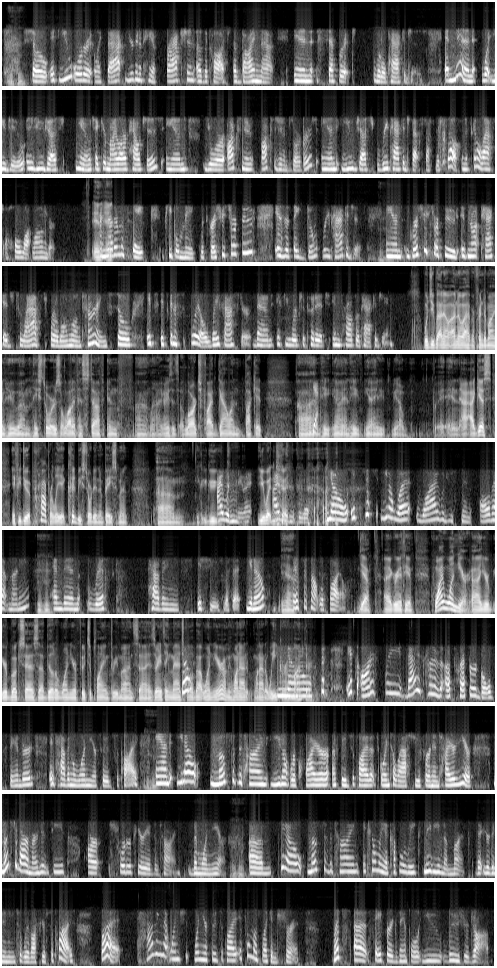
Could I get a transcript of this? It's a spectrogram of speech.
So if you order it like that, you're going to pay a fraction of the cost of buying that in separate little packages. And then what you do is you just, you know, take your mylar pouches and your oxygen, oxygen absorbers and you just repackage that stuff yourself and it's going to last a whole lot longer. and, and- Another mistake people make with grocery store food is that they don't repackage it. And grocery store food is not packaged to last for a long, long time. So it's it's going to spoil way faster than if you were to put it in proper packaging. Would you? I know. I know. I have a friend of mine who um, he stores a lot of his stuff in. Uh, I guess it's a large five gallon bucket. Uh, Yeah. And he, you know, and he, you know, and he, you know, and I, I guess if you do it properly, it could be stored in a basement. Um, You, you, I wouldn't do it. You wouldn't. I do wouldn't do it. No, it's just know what? Why would you spend all that money Mm-hmm. and then risk having issues with it? You know, Yeah. it's just not worthwhile. Yeah, I agree with you. Why one year? Uh, your your book says uh, build a one year food supply in three months. Uh, is there anything magical Well- about one year? I mean, why not why not a week or a month? Or, it's honestly that is kind of a prepper gold standard is having a one year food supply, Mm-hmm. and you know. Most of the time, you don't require a food supply that's going to last you for an entire year. Most of our emergencies are shorter periods of time than one year. Um, you know, most of the time, it's only a couple of weeks, maybe even a month, that you're going to need to live off your supplies. But having that one sh- one year food supply, it's almost like insurance. Let's uh, say, for example, you lose your job.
